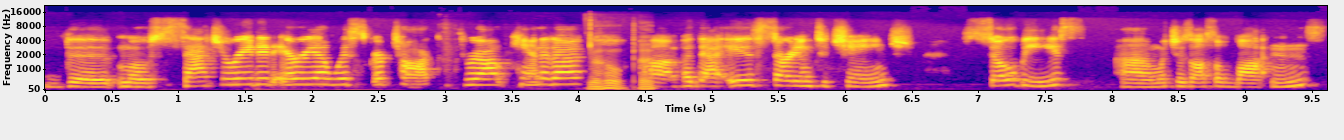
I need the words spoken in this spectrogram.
the most saturated area with Script Talk throughout Canada. Oh, okay. Um, but that is starting to change. Sobeys, um, which is also Lawton's,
